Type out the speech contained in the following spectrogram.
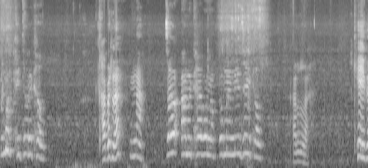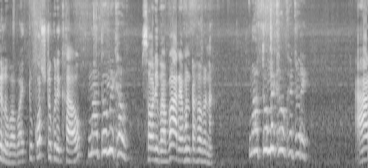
তোমার খিচুড়ি খাও। খাবে না? না যাও আমি খাব না তুমি নিজেই খাও। আল্লাহ খেয়ে ফেলো বাবা একটু কষ্ট করে খাও। না তুমি খাও। সরি বাবা আর এমনটা হবে না। না তুমি খাও খিচুড়ি। আর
